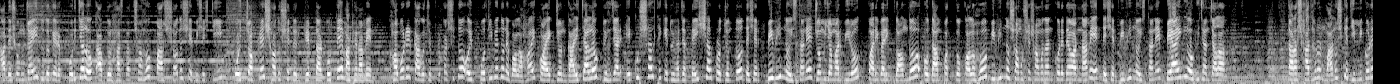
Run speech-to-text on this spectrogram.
আদেশ অনুযায়ী দুদকের পরিচালক আব্দুল হাসনাত সহ পাঁচ সদস্যের বিশেষ টিম ওই চক্রের সদস্যদের গ্রেপ্তার করতে মাঠে নামেন। খবরের কাগজে প্রকাশিত ওই প্রতিবেদনে বলা হয়, কয়েকজন গাড়ি চালক দুই হাজার একুশ সাল থেকে দুই হাজার তেইশ সাল পর্যন্ত দেশের বিভিন্ন স্থানে জমি জমার বিরোধ, পারিবারিক দ্বন্দ্ব ও দাম্পত্য কলহ বিভিন্ন সমস্যা সমাধান করে দেওয়ার নামে দেশের বিভিন্ন স্থানে বেআইনি অভিযান চালান। তারা সাধারণ মানুষকে জিম্মি করে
